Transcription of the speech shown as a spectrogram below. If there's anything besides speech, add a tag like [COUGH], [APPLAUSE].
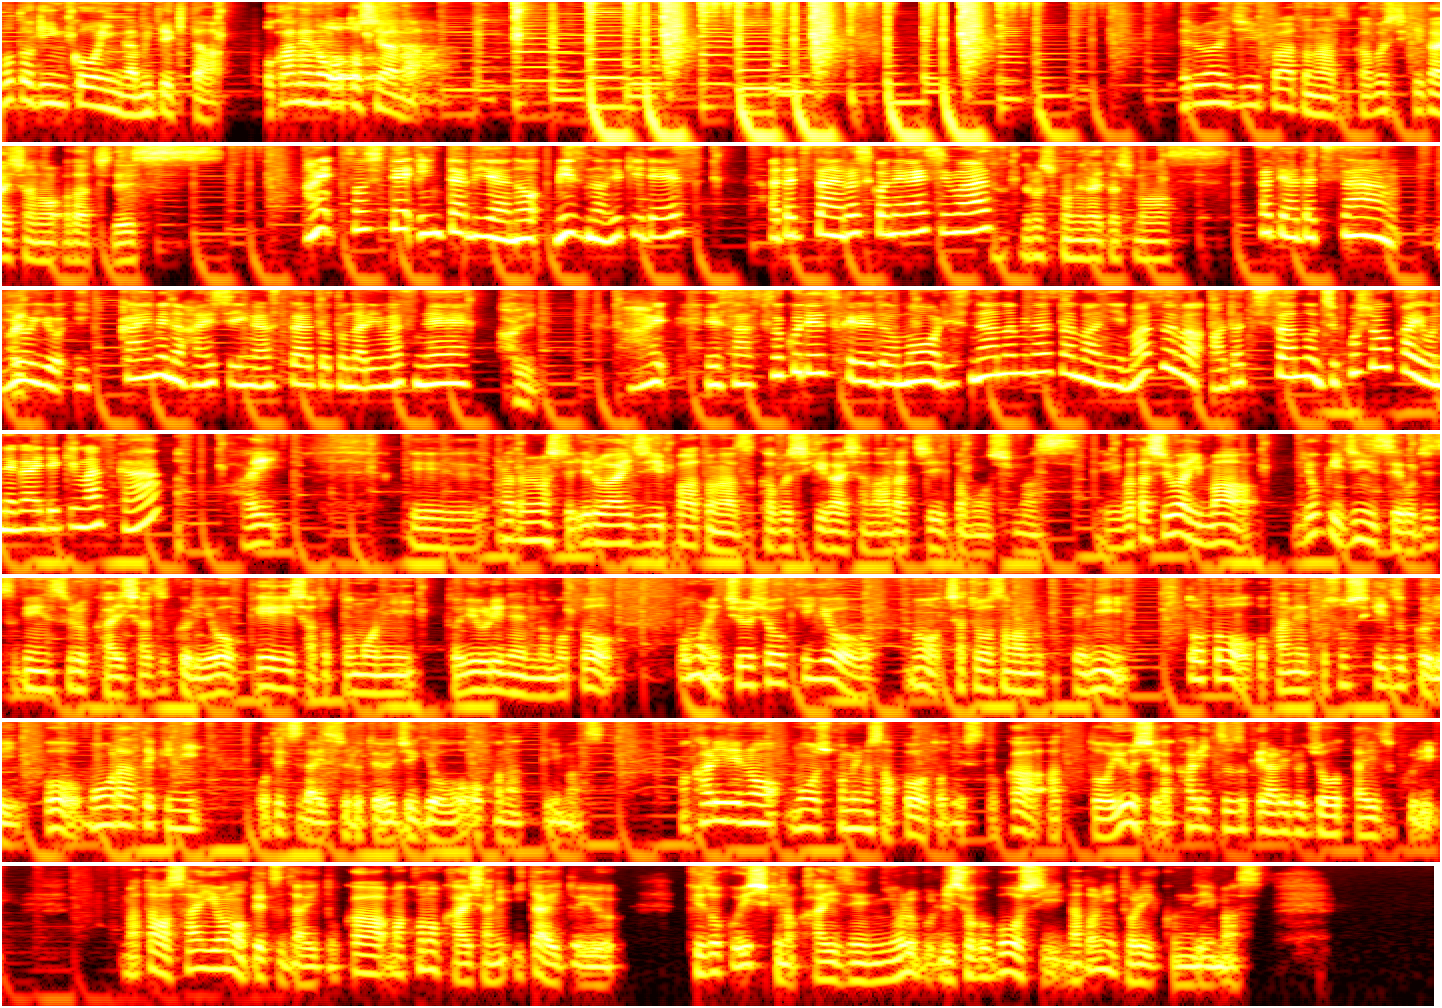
元銀行員が見てきたお金の落とし穴 LIG パートナーズ株式会社の足立ですはい。そしてインタビュアーの水野ゆきです。足立さんよろしくお願いします。よろしくお願いいたしますさて足立さん、いよいよ1回目の配信がスタートとなりますね。はいはい。え早速ですけれども、リスナーの皆様にまずは足立さんの自己紹介をお願いできますか？はい、えー改めまして LIG パートナーズ株式会社の足立と申します、えー私は今良き人生を実現する会社づくりを経営者と共にという理念のもと主に中小企業の社長様向けに人とお金と組織づくりを網羅的にお手伝いするという事業を行っています。まあ借り入れの申し込みのサポートですとか、あと融資が借り続けられる状態づくり、または採用のお手伝いとか、まあ、この会社にいたいという貴族意識の改善による離職防止などに取り組んでいます。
